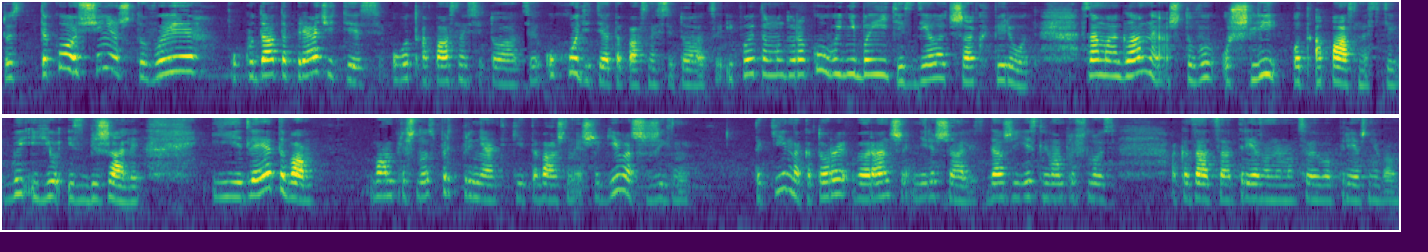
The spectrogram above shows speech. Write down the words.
То есть такое ощущение, что вы куда-то прячетесь от опасной ситуации, уходите от опасной ситуации. И поэтому дураку вы не боитесь сделать шаг вперед. Самое главное, что вы ушли от опасности, вы ее избежали. И для этого вам пришлось предпринять какие-то важные шаги в вашей жизни, такие, на которые вы раньше не решались. Даже если вам пришлось оказаться отрезанным от своего прежнего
